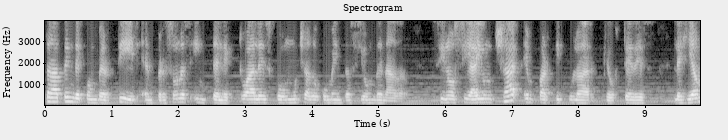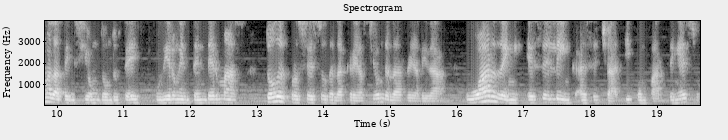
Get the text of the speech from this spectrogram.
traten de convertir en personas intelectuales con mucha documentación de nada, sino si hay un chat en particular que ustedes les llama la atención, donde ustedes pudieron entender más todo el proceso de la creación de la realidad. Guarden ese link a ese chat y comparten eso.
